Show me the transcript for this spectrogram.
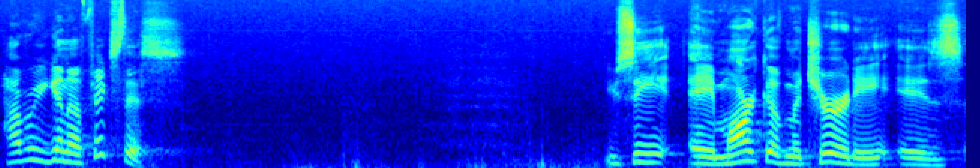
How are we going to fix this? You see, a mark of maturity is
